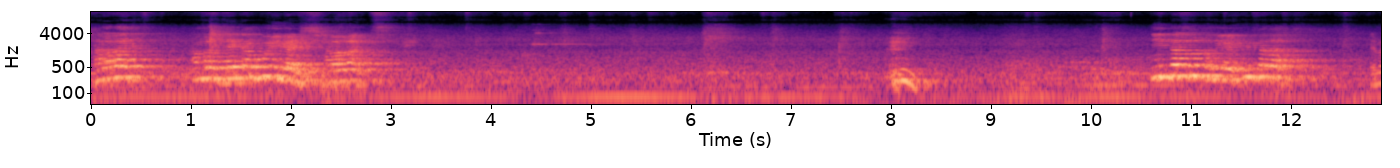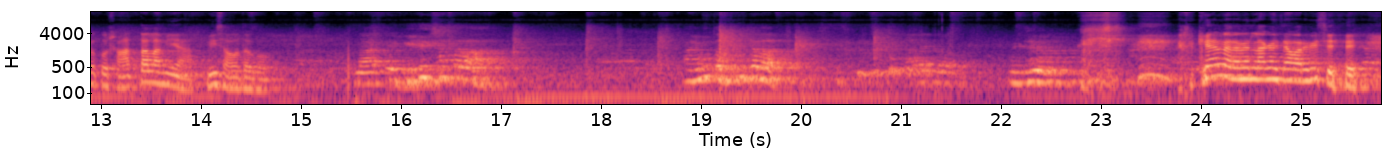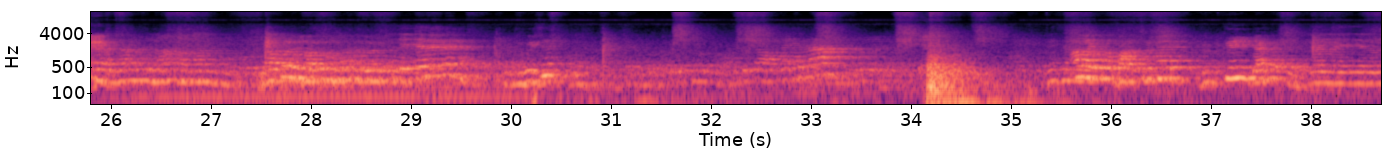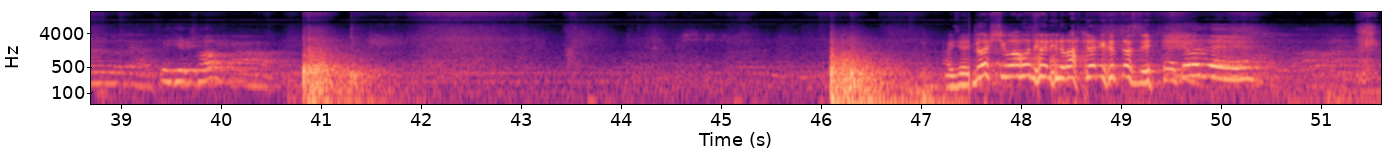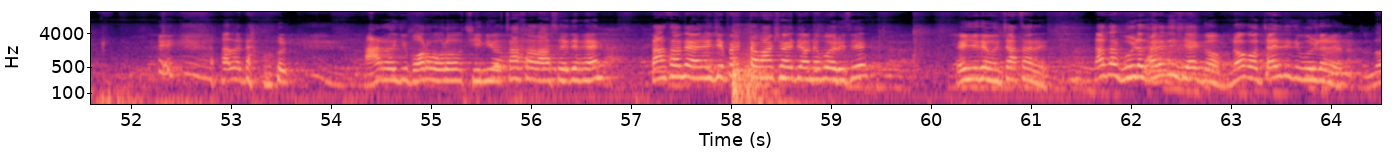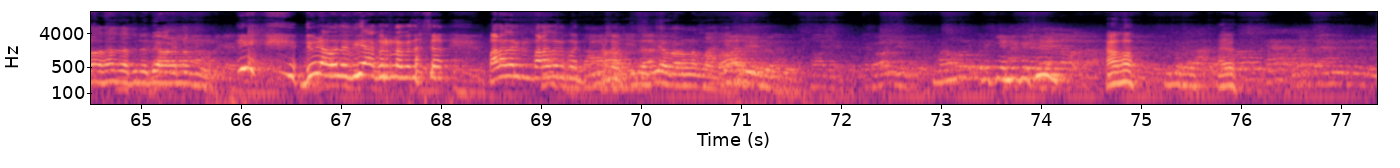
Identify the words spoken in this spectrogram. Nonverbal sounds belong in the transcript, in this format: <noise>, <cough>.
আমরা দেখা বুড়ি গাই শালা তিন তালা মতো হয়ে গেছে তিন তালা এবার কো সাত তালা মিয়া মিস আওয়া থাকো না এই বিল্ডিং সাত তালা আমি উত্তর তিন তালা ক্যামেরাম্যান লাগাইছে আমার কাছে <laughs> ঢুকেছে আমার এগুলো বাথরুমে ঢুকতেই ডাকছে এই যে সব? আর ওই যে বড় বড় সিনিয়র চাচারা আছে দেখেন। চাচা দেখেন এই যে পেটটা বাসায় দিয়ে অনেক বই রয়েছে। এই যে দেখুন চাচারে। চাচার ভুড়িটা ছাড়িয়ে দিয়েছি একদম। নগদ ছাড়িয়ে দিয়েছি ভুড়িটারে। দুইটা বলে বিয়া করে গো চাচা। পালা করে কোন পালা করে কোন? হ্যাঁ হ্যাঁ।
